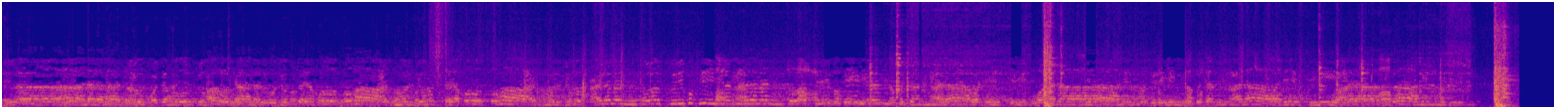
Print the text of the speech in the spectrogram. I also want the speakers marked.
Speaker 1: الآن لها تعود وتهز أركان الوجود سيخصها عزم الجنود سيخصها عزم الجنود. على من ترفرف فيه آه. لن على من ترفرف فيه لن نقشا على وجه السنين وعلى جباه المجرمين. نقشا على وجه السنين وعلى جباه المجرمين.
